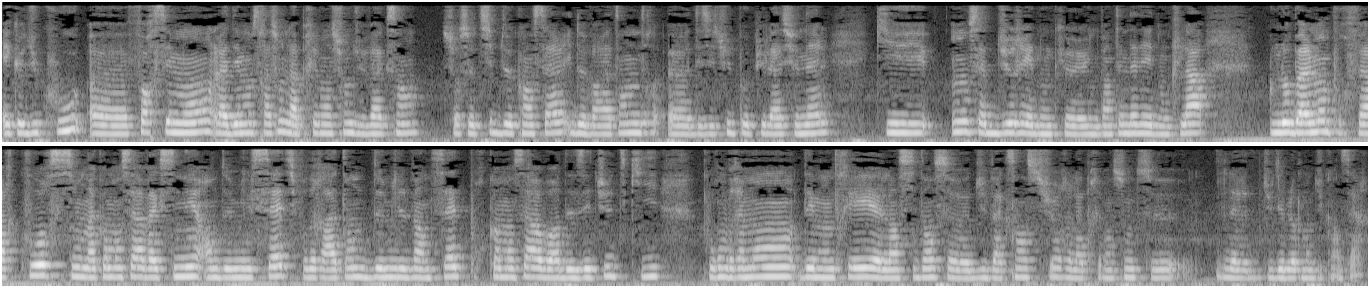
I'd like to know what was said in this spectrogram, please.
Et que du coup, euh, forcément, la démonstration de la prévention du vaccin sur ce type de cancer, il devra attendre euh, des études populationnelles qui ont cette durée, donc une vingtaine d'années. Donc là, globalement, pour faire court, si on a commencé à vacciner en 2007, il faudra attendre 2027 pour commencer à avoir des études qui pourront vraiment démontrer l'incidence euh, du vaccin sur la prévention du développement du cancer.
